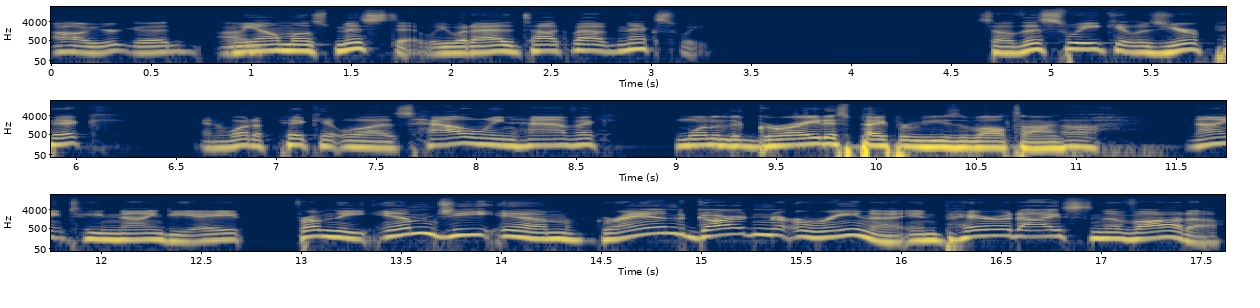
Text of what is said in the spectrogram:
Oh, you're good. I'm- we almost missed it. We would have had to talk about it next week. So this week it was your pick, and what a pick it was! Halloween Havoc. one of the greatest pay per views of all time. Oh, 1998 from the MGM Grand Garden Arena in Paradise, Nevada.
